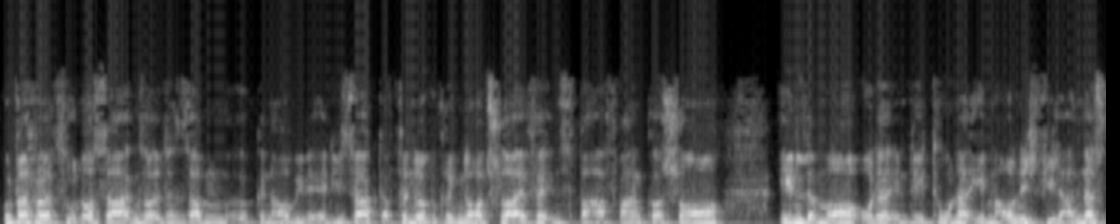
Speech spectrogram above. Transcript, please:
Und was man dazu noch sagen soll, das ist am, genau wie der Eddie sagt, auf der Nürburgring Nordschleife, in Spa-Francorchamps, in Le Mans oder in Daytona eben auch nicht viel anders.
